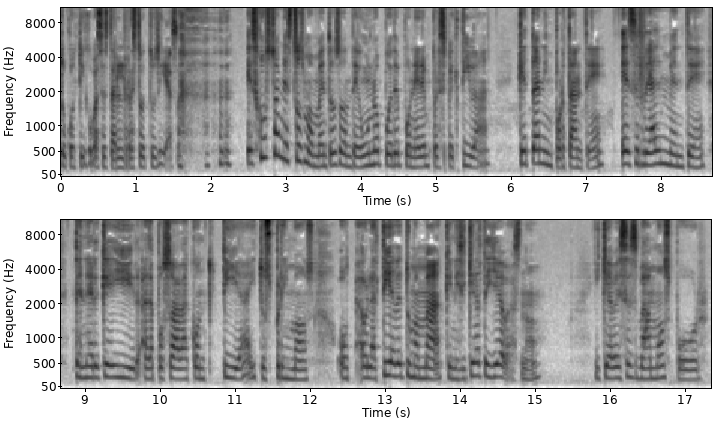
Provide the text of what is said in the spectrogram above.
tú contigo vas a estar el resto de tus días. es justo en estos momentos donde uno puede poner en perspectiva qué tan importante es realmente tener que ir a la posada con tu tía y tus primos o, o la tía de tu mamá que ni siquiera te llevas, ¿no? Y que a veces vamos por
